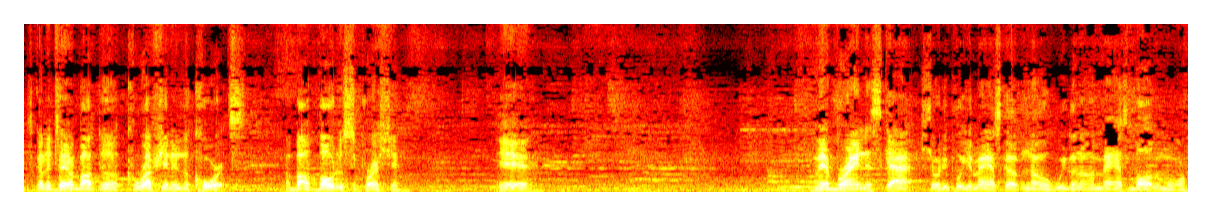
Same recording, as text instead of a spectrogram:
It's to tell about the corruption in the courts, about voter suppression. Yeah. Mayor Brandon Scott. Shorty, pull your mask up? No, we're going to unmask Baltimore.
